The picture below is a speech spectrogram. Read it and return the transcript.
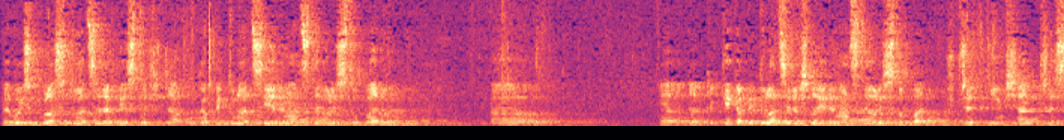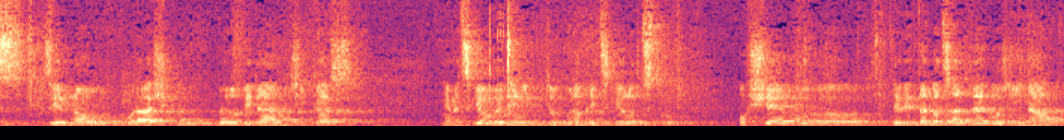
Ve vojsku byla situace také složitá. Po kapitulaci 11. listopadu eh, ke kapitulaci došlo 11. listopadu. Už předtím však přes zjevnou porážku byl vydán příkaz německého vedení útoku na britské loďstvo. Ovšem 29. Eh, října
